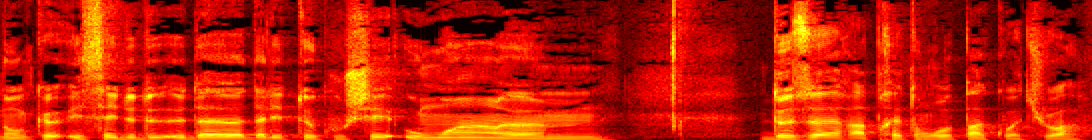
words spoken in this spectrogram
Donc euh, essaye d'aller te coucher au moins euh, deux heures après ton repas, quoi, tu vois,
